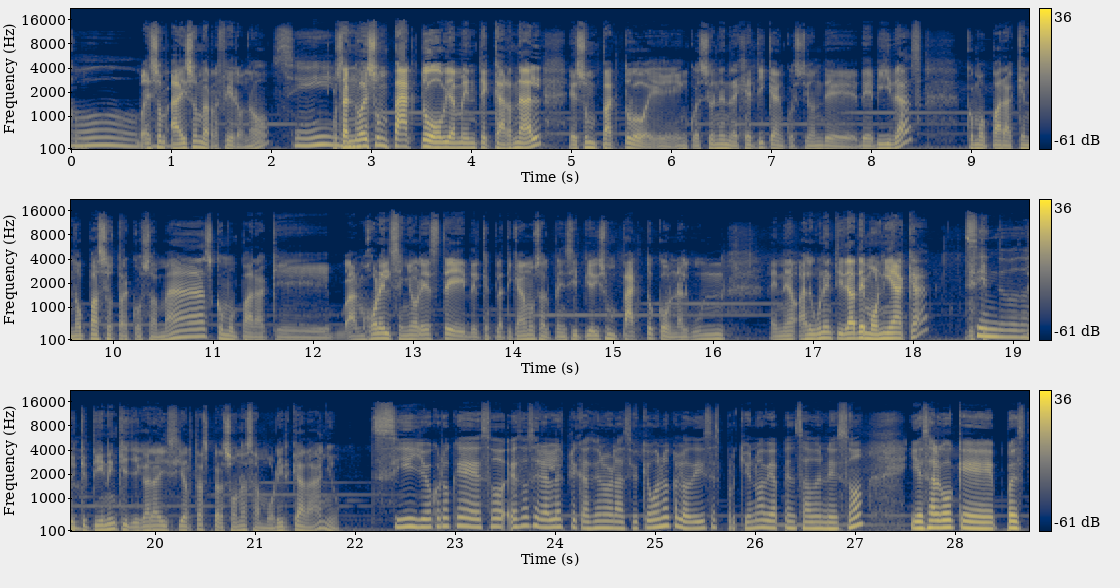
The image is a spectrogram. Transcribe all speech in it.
Oh, Eso, a eso me refiero, ¿no? sí. O sea, no es un pacto obviamente carnal, es un pacto eh, en cuestión energética, en cuestión de, de vidas, como para que no pase otra cosa más, como para que a lo mejor el señor este del que platicamos al principio hizo un pacto con algún, en- alguna entidad demoníaca. De Sin que, duda. De que tienen que llegar ahí ciertas personas a morir cada año. Sí, yo creo que eso, eso sería la explicación, Horacio. Qué bueno que lo dices porque yo no había pensado en eso y es algo que pues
